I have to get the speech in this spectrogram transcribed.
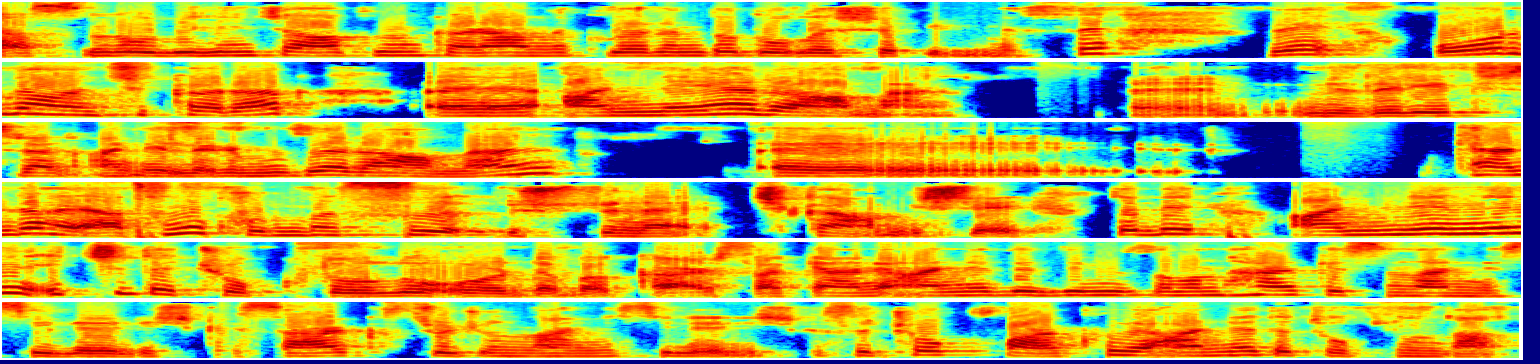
aslında o bilinçaltının karanlıklarında dolaşabilmesi ve oradan çıkarak e, anneye rağmen, e, bizleri yetiştiren annelerimize rağmen e, kendi hayatını kurması üstüne çıkan bir şey. Tabii annenin içi de çok dolu orada bakarsak. Yani anne dediğimiz zaman herkesin annesiyle ilişkisi, herkes çocuğun annesiyle ilişkisi çok farklı ve anne de toplumdan,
